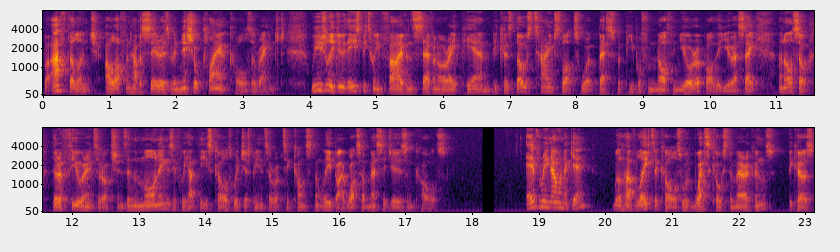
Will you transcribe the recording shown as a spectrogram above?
but after lunch, I'll often have a series of initial client calls arranged. We usually do these between 5 and 7 or 8 pm because those time slots work best for people from Northern Europe or the USA. And also, there are fewer interruptions. In the mornings, if we had these calls, we'd just be interrupted constantly by WhatsApp messages and calls. Every now and again, we'll have later calls with West Coast Americans because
